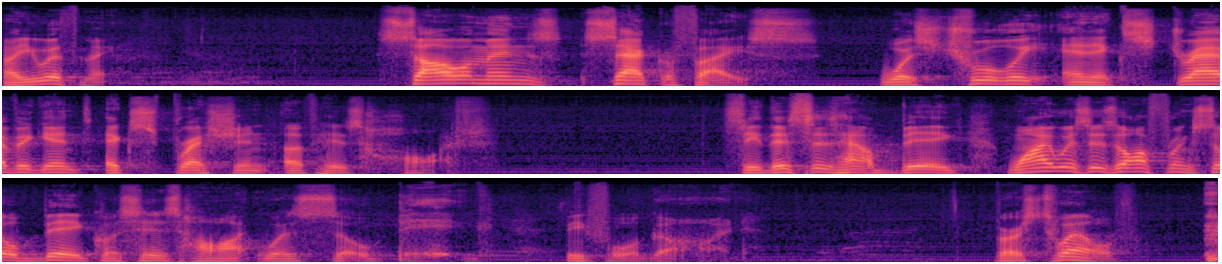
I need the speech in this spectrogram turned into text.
Are you with me? Solomon's sacrifice was truly an extravagant expression of his heart. See, this is how big. Why was his offering so big? Because his heart was so big before God. Verse 12.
